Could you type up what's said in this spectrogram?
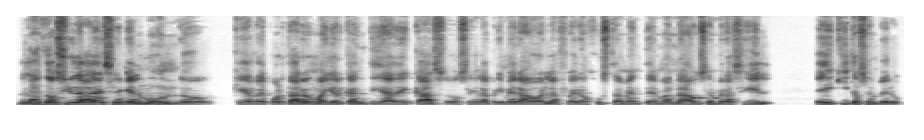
las dos ciudades en el mundo que reportaron mayor cantidad de casos en la primera ola fueron justamente Manaus en Brasil e Iquitos en Perú.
